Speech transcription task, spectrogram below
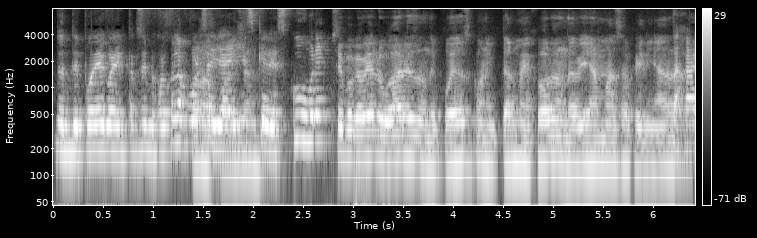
donde podía conectarse mejor con la fuerza y ahí es que descubre. Sí, porque había lugares donde podías conectar mejor, donde había más afinidad. Ajá, fuerza.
